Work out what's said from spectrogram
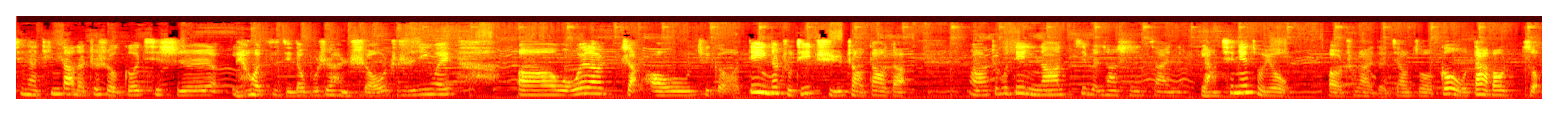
现在听到的这首歌，其实连我自己都不是很熟，只是因为，呃，我为了找这个电影的主题曲找到的。啊，这部电影呢，基本上是在两千年左右呃出来的，叫做《Go 大暴走》。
